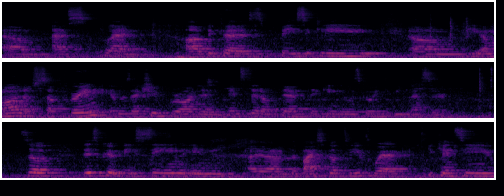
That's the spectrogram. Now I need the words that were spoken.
um, as planned uh, because basically um, the amount of suffering, it was actually broadened instead of them thinking it was going to be lesser. So this could be seen in uh, the bicycle thief where you can see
